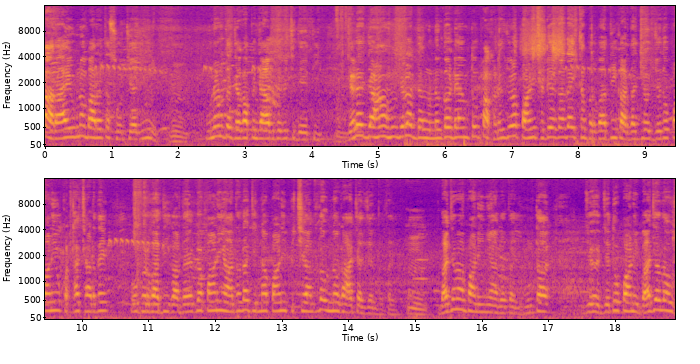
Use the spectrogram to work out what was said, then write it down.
ਘਰ ਆਏ ਉਹਨਾਂ ਬਾਰੇ ਤਾਂ ਸੋਚਿਆ ਜੀ ਉਹਨੇ। ਹੂੰ। ਉਹਨਾਂ ਨੂੰ ਤਾਂ ਜਗ੍ਹਾ ਪੰਜਾਬ ਦੇ ਵਿੱਚ ਦੇਤੀ। ਜਿਹੜੇ ਜਹਾਂ ਹੁਣ ਜਿਹੜਾ ਨੰਗਲ ਡੈਮ ਤੋਂ ਭਾਖੜੇ ਜਿਹੜਾ ਪਾਣੀ ਛੱਡਿਆ ਕਰਦਾ ਇੱਥੇ ਬਰਬਾਦੀ ਕਰਦਾ ਜੋ- ਜਦੋਂ ਪਾਣੀ ਉਹ ਇਕੱਠਾ ਛੱਡਦੇ ਉਹ ਬਰਬਾਦੀ ਕਰਦਾ। ਹੈ ਕਿ ਪਾਣੀ ਆਉਂਦਾ ਤਾਂ ਜਿੰਨਾ ਪਾਣੀ ਪਿੱਛੇ ਆਉਂਦਾ ਤਾਂ ਉਨਾ ਗਾਹ ਚੱਲ ਜਾਂਦਾ ਤਾਂ ਵੱਜਵਾ ਪਾਣੀ ਨਹੀਂ ਆਉਂਦਾ ਤਾਂ ਹੁਣ ਤਾਂ ਜ- ਜਦੋਂ ਪਾਣੀ ਵੱਜ ਜਾਂਦਾ ਉਸ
